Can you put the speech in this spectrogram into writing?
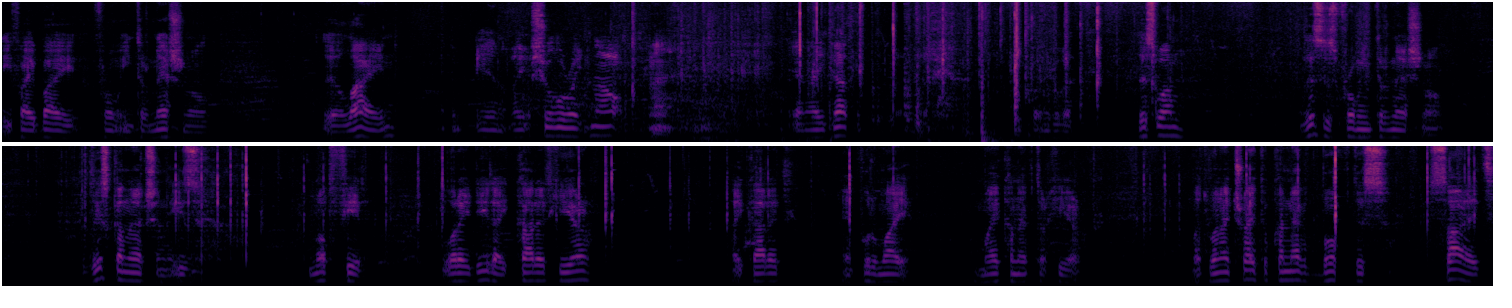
if I buy from international the line and I show right now and I got this one this is from international. This connection is not fit what I did I cut it here. I cut it and put my my connector here. But when I try to connect both these sides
